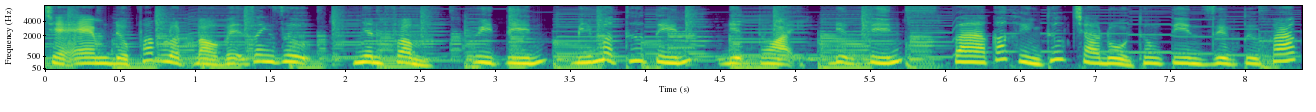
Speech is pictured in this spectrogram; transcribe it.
Trẻ em được pháp luật bảo vệ danh dự, nhân phẩm, uy tín, bí mật thư tín, điện thoại, điện tín và các hình thức trao đổi thông tin riêng tư khác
